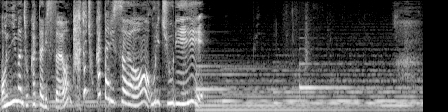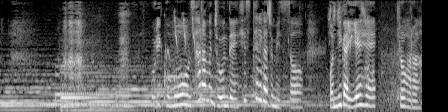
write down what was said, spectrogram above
언니만 조카 딸 있어요? 나도 조카 딸 있어요. 우리 줄이. 고모 사람은 좋은데 히스테리가 좀 있어. 언니가 이해해. 들어가라.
